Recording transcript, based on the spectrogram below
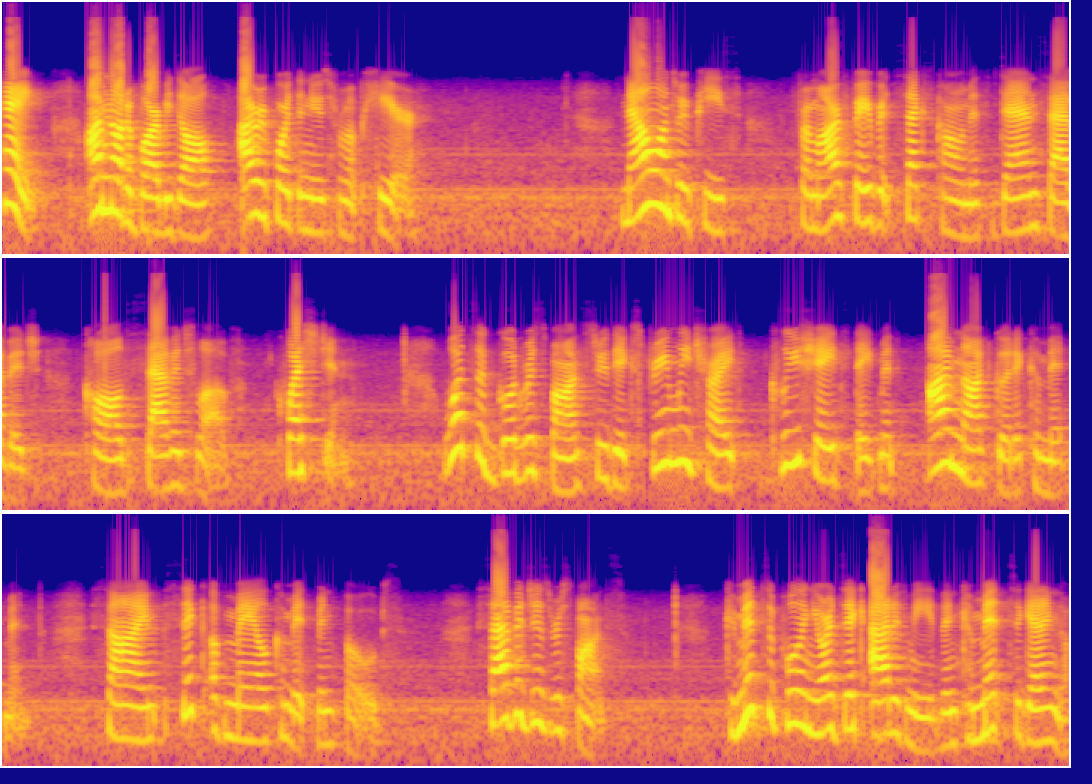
Hey, I'm not a Barbie doll. I report the news from up here. Now on to a piece from our favorite sex columnist Dan Savage called Savage Love. Question What's a good response to the extremely trite, cliched statement, I'm not good at commitment? Signed, Sick of Male Commitment Phobes. Savage's response Commit to pulling your dick out of me, then commit to getting the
